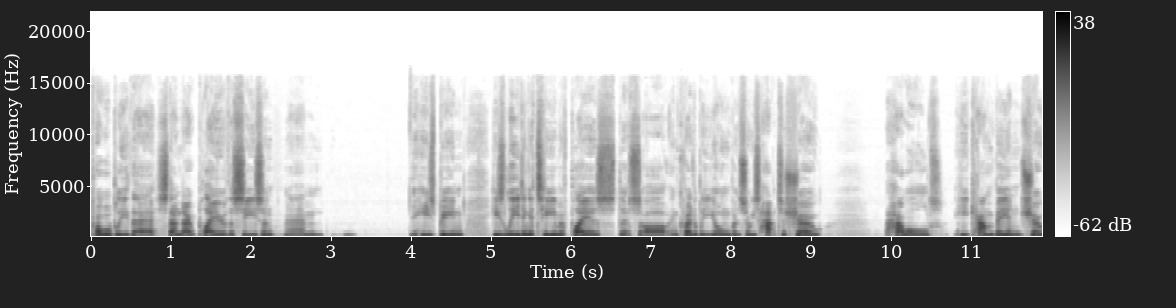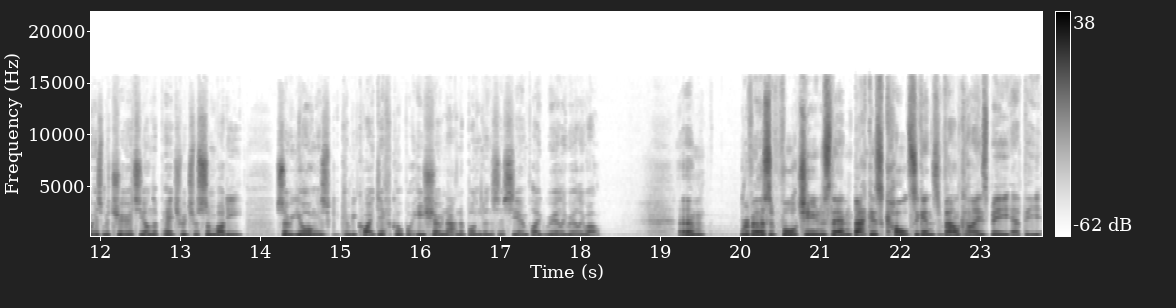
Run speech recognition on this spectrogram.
probably their standout player of the season. Um, he's been he's leading a team of players that are incredibly young, but so he's had to show how old he can be and show his maturity on the pitch, which for somebody so young is can be quite difficult. But he's shown that in abundance this year and played really, really well. Um, reverse of fortunes then. Bacchus Colts against Valkyries B at the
